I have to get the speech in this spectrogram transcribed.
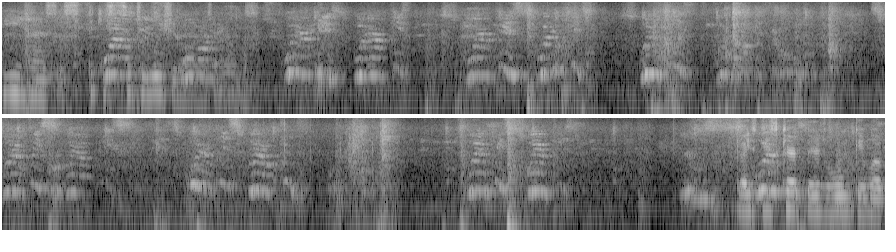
He has a sticky situation on his hands. Guys, these characters won't give up.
